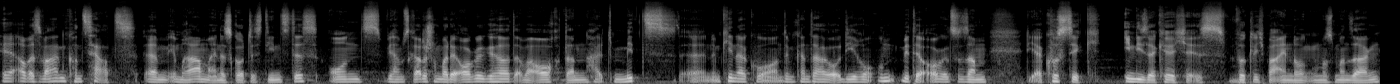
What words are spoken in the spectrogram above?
äh, aber es war ein Konzert ähm, im Rahmen eines Gottesdienstes und wir haben es gerade schon bei der Orgel gehört, aber auch dann halt mit äh, einem Kinderchor und dem Cantare Audire und mit der Orgel zusammen. Die Akustik in dieser Kirche ist wirklich beeindruckend, muss man sagen.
